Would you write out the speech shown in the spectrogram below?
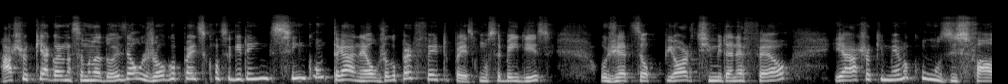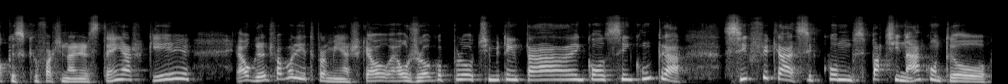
acho que agora na semana 2 é o jogo para eles conseguirem se encontrar, né? É o jogo perfeito para eles. Como você bem disse, o Jets é o pior time da NFL. E acho que mesmo com os desfalques que o 49ers tem, acho que é o grande favorito para mim. Acho que é o, é o jogo para o time tentar se encontrar. Se ficar, se, se patinar contra o,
